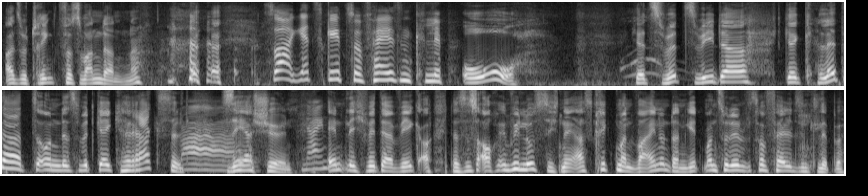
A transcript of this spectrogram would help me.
Also trinkt fürs Wandern. Ne? So, jetzt geht's zur Felsenklipp. Oh, jetzt wird's wieder geklettert und es wird gekraxelt. Ah. Sehr schön. Nein. Endlich wird der Weg. Das ist auch irgendwie lustig. Ne? Erst kriegt man Wein und dann geht man zu den, zur Felsenklippe.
